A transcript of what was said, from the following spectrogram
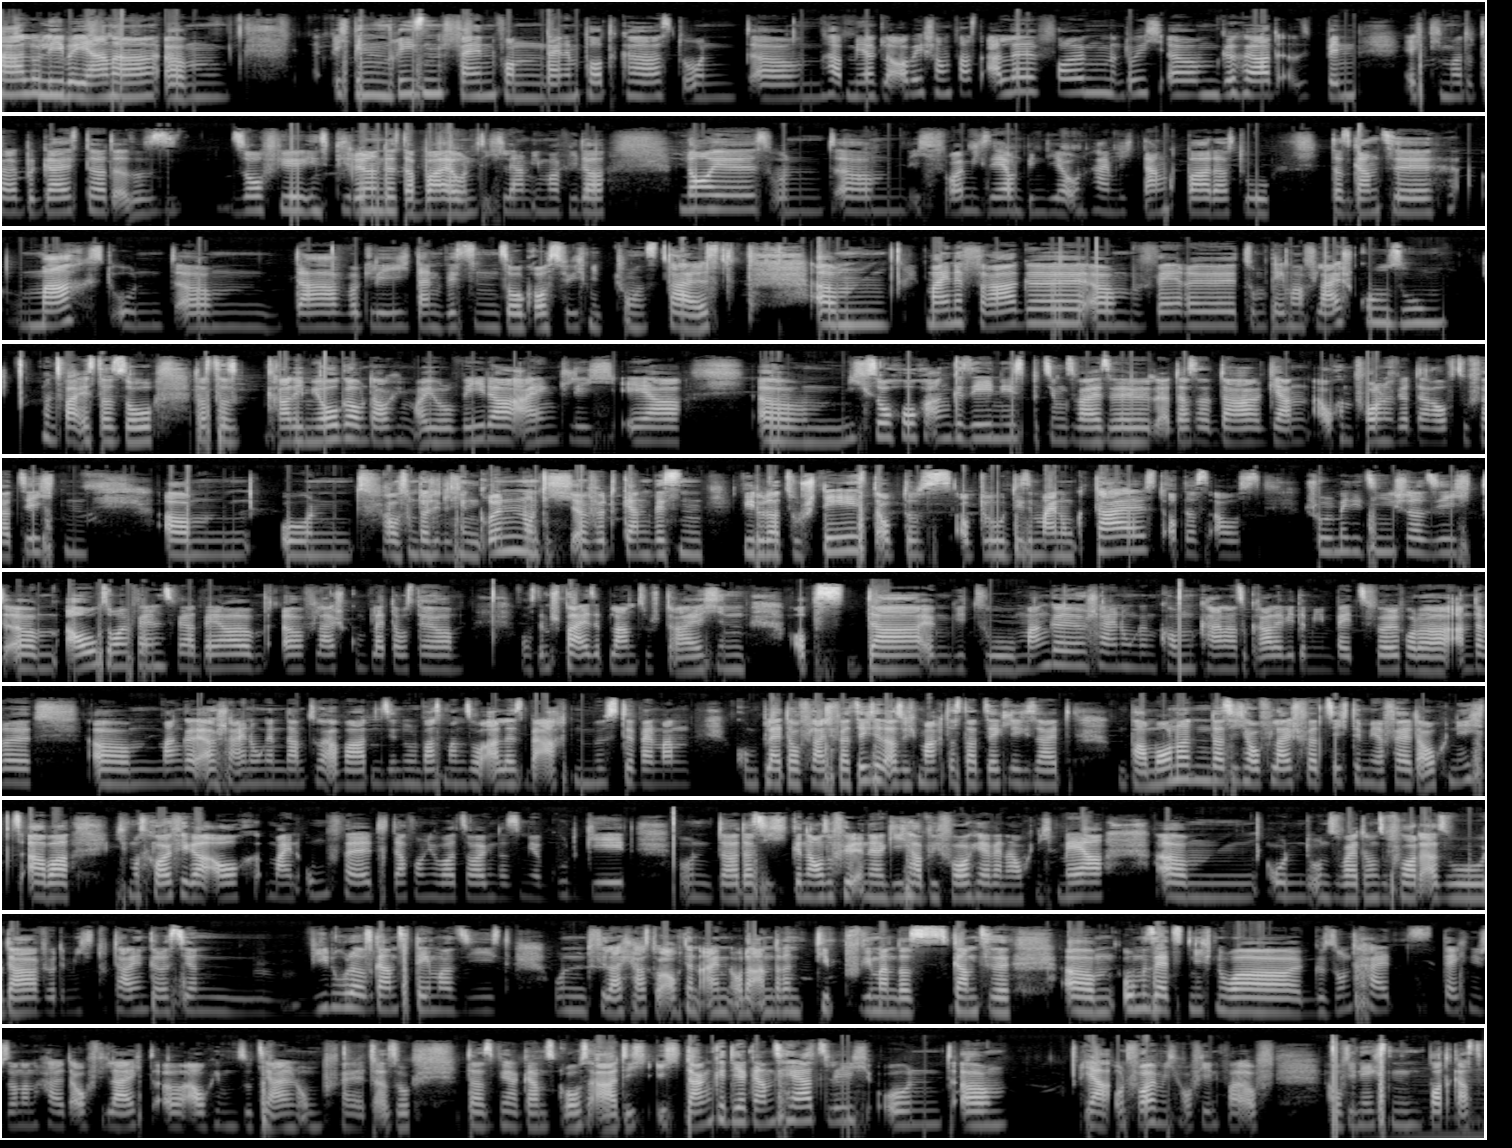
Hallo, liebe Jana. Ähm, ich bin ein Riesenfan von deinem Podcast und ähm, habe mir, glaube ich, schon fast alle Folgen durchgehört. Ähm, ich bin echt immer total begeistert. Also es so viel Inspirierendes dabei und ich lerne immer wieder Neues und ähm, ich freue mich sehr und bin dir unheimlich dankbar, dass du das Ganze machst und ähm, da wirklich dein Wissen so großzügig mit uns teilst. Ähm, meine Frage ähm, wäre zum Thema Fleischkonsum. Und zwar ist das so, dass das gerade im Yoga und auch im Ayurveda eigentlich eher ähm, nicht so hoch angesehen ist, beziehungsweise dass er da gern auch empfohlen wird, darauf zu verzichten. Ähm, und aus unterschiedlichen Gründen. Und ich äh, würde gern wissen, wie du dazu stehst, ob, ob du diese Meinung teilst, ob das aus schulmedizinischer Sicht ähm, auch so empfehlenswert wäre, äh, Fleisch komplett aus der aus dem Speiseplan zu streichen, ob es da irgendwie zu Mangelerscheinungen kommen kann, also gerade Vitamin B12 oder andere ähm, Mangelerscheinungen dann zu erwarten sind und was man so alles beachten müsste, wenn man komplett auf Fleisch verzichtet. Also ich mache das tatsächlich seit ein paar Monaten, dass ich auf Fleisch verzichte. Mir fällt auch nichts, aber ich muss häufiger auch mein Umfeld davon überzeugen, dass es mir gut geht und äh, dass ich genauso viel Energie habe wie vorher, wenn auch nicht mehr ähm, und und so weiter und so fort. Also da würde mich total interessieren, wie du das ganze Thema siehst und vielleicht hast du auch den einen oder anderen Tipp, wie man das Ganze ähm, umsetzt, nicht nur gesundheitstechnisch, sondern halt auch vielleicht äh, auch im sozialen Umfeld. Also das wäre ganz großartig. Ich danke dir ganz herzlich und ähm, ja und freue mich auf jeden Fall auf, auf die nächsten Podcasts.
